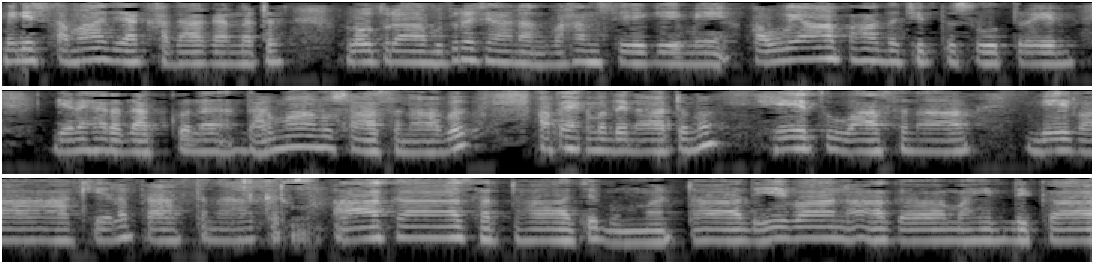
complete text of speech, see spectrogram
මිනිස් සමාජයක් හදාගන්නට ලෝතර බුදුරජාණන් වහන්සේගේ මේ අව්‍යාපාද චිත්ත සූත්‍රයෙන් ගෙනහැර දක්වන ධර්මානුශාසනාව අප හැම දිනාටම හේතු වාසනා වේවා කියලා ප්‍රාර්ථනා කරමු. ආකාසත්තා ච බුම්මත්තා දේවා නාග මහිද්దికා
